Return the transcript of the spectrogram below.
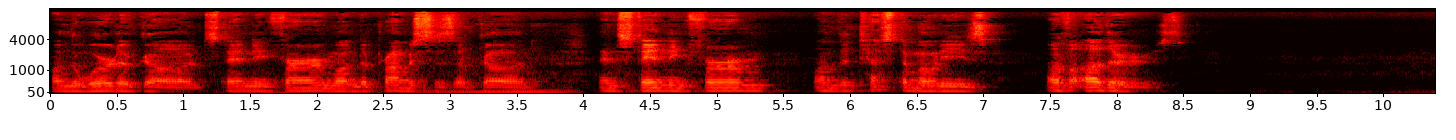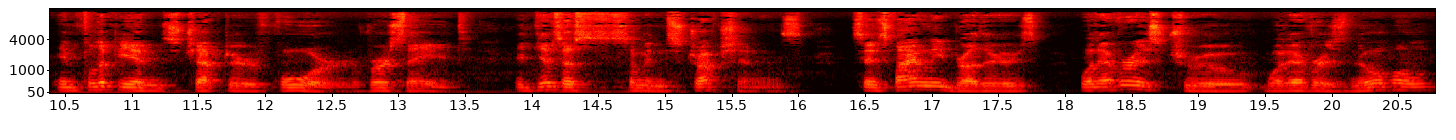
on the Word of God, standing firm on the promises of God, and standing firm on the testimonies of others. In Philippians chapter 4, verse 8, it gives us some instructions. It says, Finally, brothers, whatever is true, whatever is noble,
